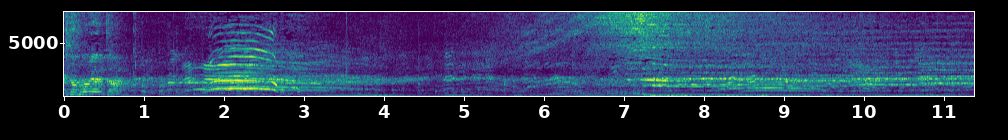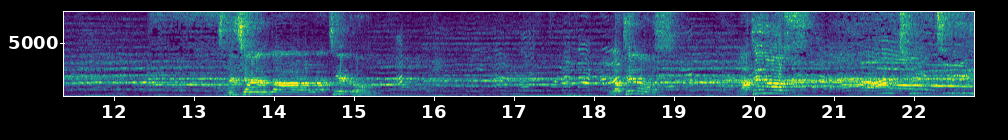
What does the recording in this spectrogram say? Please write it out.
to pamięta. Specjalnie dla Latiego. Latynos! Latynos! On a trip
